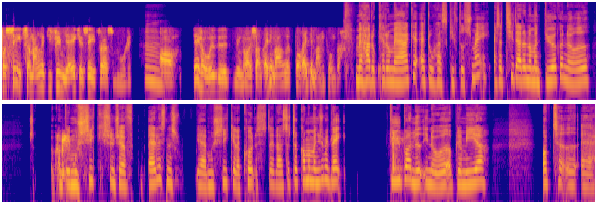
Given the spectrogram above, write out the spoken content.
få set så mange af de film, jeg ikke har set før som muligt. Mm. Og det har udvidet min horisont rigtig mange, på rigtig mange punkter. Men har du, kan du mærke, at du har skiftet smag? Altså tit er det, når man dyrker noget, om det er musik, synes jeg, alle sådan, ja, musik eller kunst, eller, så, så kommer man ligesom et lag dybere ned i noget, og bliver mere optaget af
